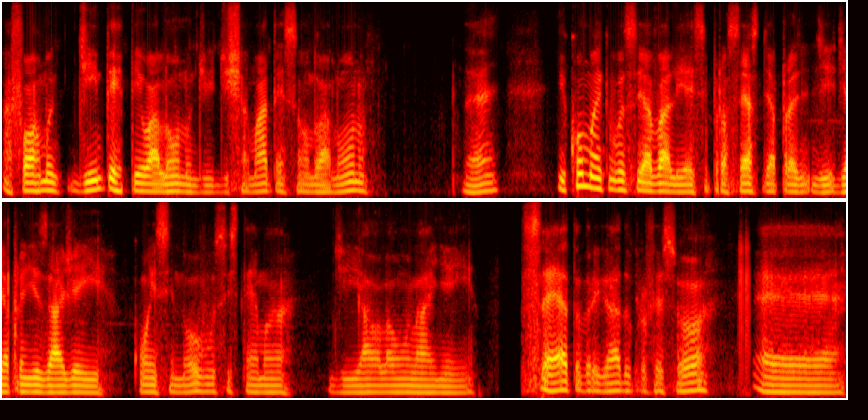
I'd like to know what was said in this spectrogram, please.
a forma de interter o aluno, de, de chamar a atenção do aluno, né? E como é que você avalia esse processo de, de, de aprendizagem aí com esse novo sistema de aula online aí? Certo, obrigado, professor. É,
